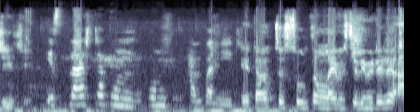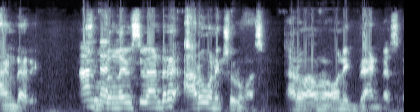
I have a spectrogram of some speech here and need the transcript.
জি জি। স্প্ল্যাশটা কোন কোন কোম্পানির এটা হচ্ছে সুলতান লাইফস্টাইল লিমিটেডের আন্ডারে সুলতান। লাইফস্টাইল আন্ডারে আরও অনেক শোরুম আছে। আরও অনেক ব্র্যান্ড আছে।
